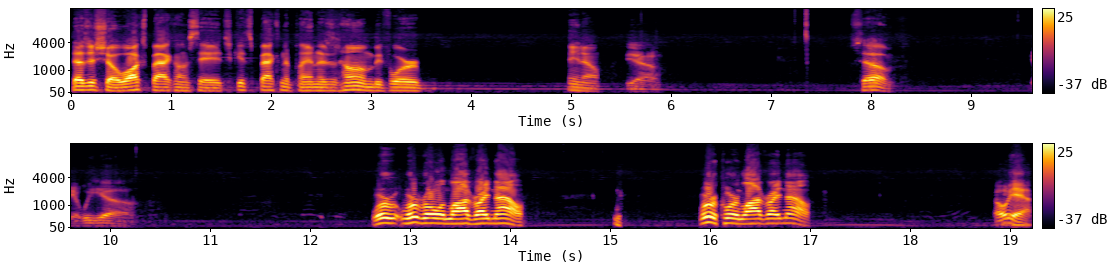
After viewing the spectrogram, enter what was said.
does his show, walks back on stage, gets back in the plane, is at home before, you know. Yeah. So Yeah, we. Uh, We're we're rolling live right now. We're recording live right now. Oh yeah.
